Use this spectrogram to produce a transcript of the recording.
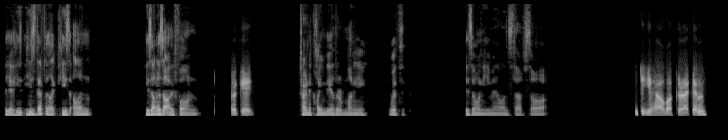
yeah, he's he's definitely like he's on. He's on his iPhone Okay. trying to claim the other money with his own email and stuff. So Do you have a Kraken?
